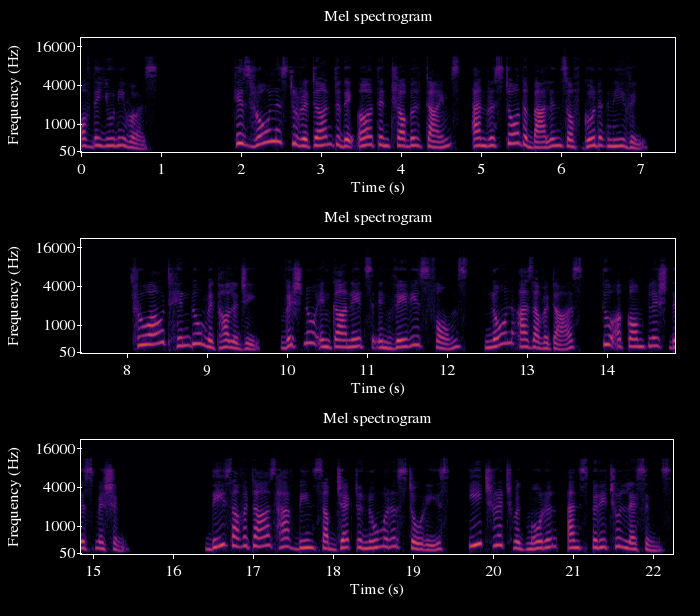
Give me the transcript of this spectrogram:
of the universe. His role is to return to the earth in troubled times and restore the balance of good and evil. Throughout Hindu mythology, Vishnu incarnates in various forms, known as avatars, to accomplish this mission. These avatars have been subject to numerous stories, each rich with moral and spiritual lessons.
